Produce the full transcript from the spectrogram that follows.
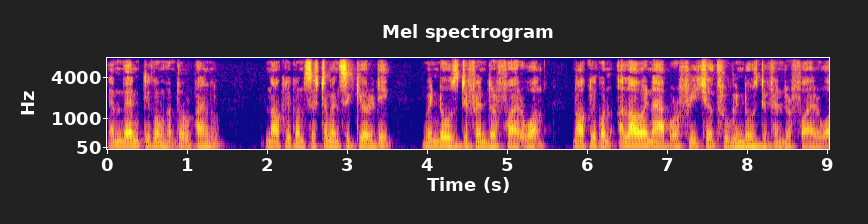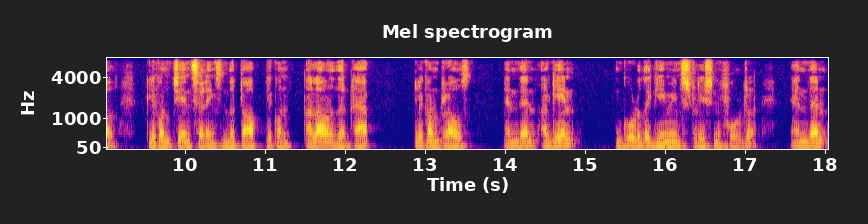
and then click on control panel. Now click on system and security windows defender firewall. Now click on allow an app or feature through windows defender firewall. Click on change settings in the top click on allow another app click on browse and then again go to the game installation folder and then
